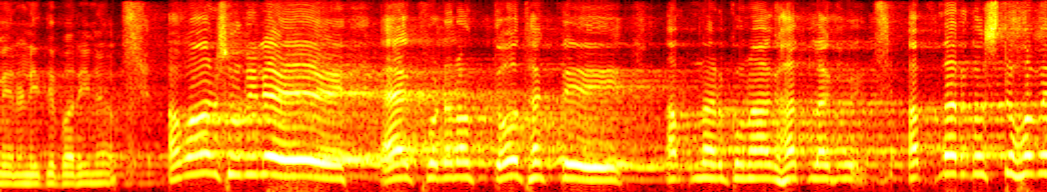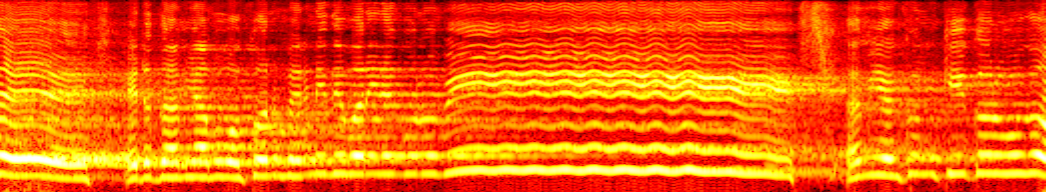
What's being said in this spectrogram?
মেনে নিতে পারি না। আমার শরীরে এক ফোঁটা রক্ত থাকতে আপনার কোনো আঘাত লাগবে, আপনার কষ্ট হবে, এটা তো আমি আবু বকর মেনে নিতে পারি না কোনো আমি এখন কি করব গো?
